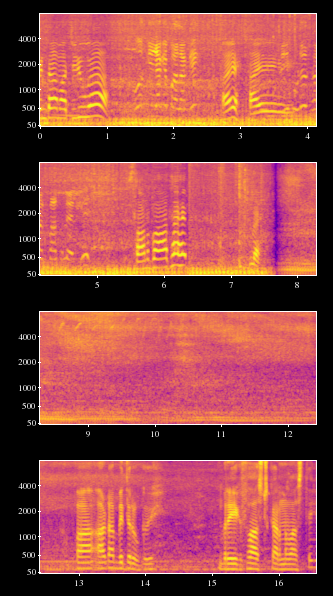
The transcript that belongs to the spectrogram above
ਪਿੰਡਾ ਮੱਚ ਜੂਗਾ। ਉਹ ਅੱਗੇ ਜਾ ਕੇ ਪਾ ਲਾਂਗੇ ਆਏ ਹਾਏ। ਥੋੜਾ ਸਾਨ ਪਾਸ ਲੈ ਲਈਏ। ਸਨ ਬਾਤ ਹੈ। ਇਹ ਲੈ। ਆਪਾਂ ਆ ਢਾਬੇ ਤੇ ਰੁਕ ਗਏ। ਬ੍ਰੇਕਫਾਸਟ ਕਰਨ ਵਾਸਤੇ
